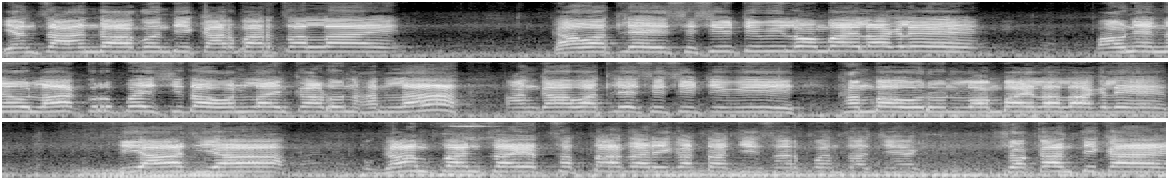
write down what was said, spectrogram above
यांचा अंदागोंदी कारभार चाललाय. गावातले सीसीटीव्ही लोंबाय लागले. पावणे नऊ लाख रुपये सीधा ऑनलाईन काढून आणला आणि गावातले सीसीटीव्ही खांबावरून लोंबायला लागले. ही आज या ग्रामपंचायत सत्ताधारी गटाची सरपंचाची एक शोकांतिका आहे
